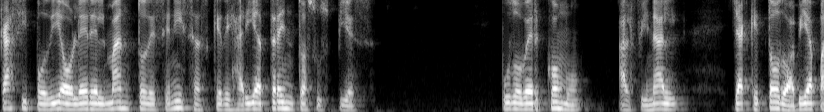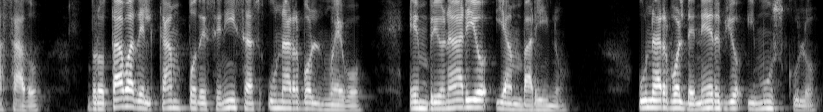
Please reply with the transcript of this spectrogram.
Casi podía oler el manto de cenizas que dejaría Trento a sus pies. Pudo ver cómo, al final, ya que todo había pasado, brotaba del campo de cenizas un árbol nuevo, embrionario y ambarino, un árbol de nervio y músculo,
